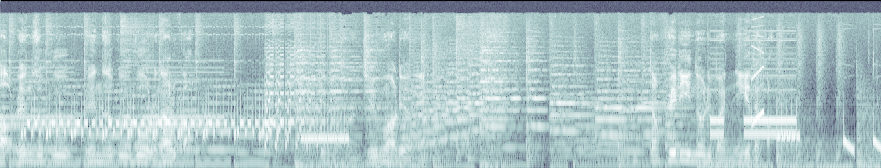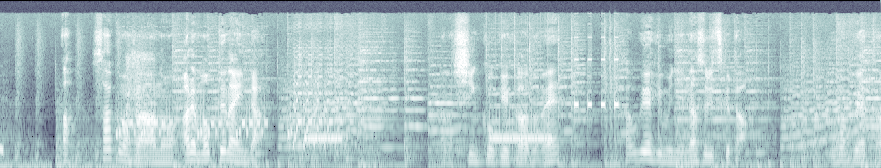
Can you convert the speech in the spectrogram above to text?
さあ連続連続ゴールなるか？でもさん十分あるよね。一旦フェリー乗り場に逃げたか。あ佐久間さんあのあれ持ってないんだ。あの進行形カードね。かぐや姫になすりつけた。うまくやった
